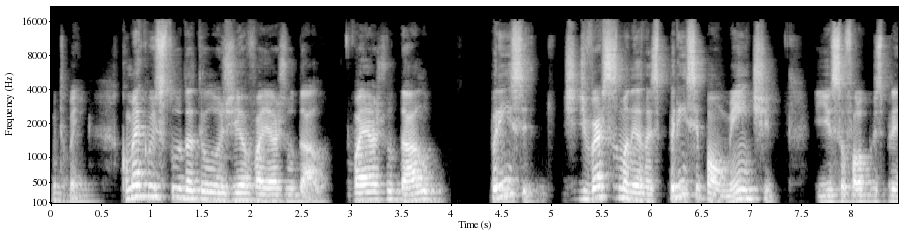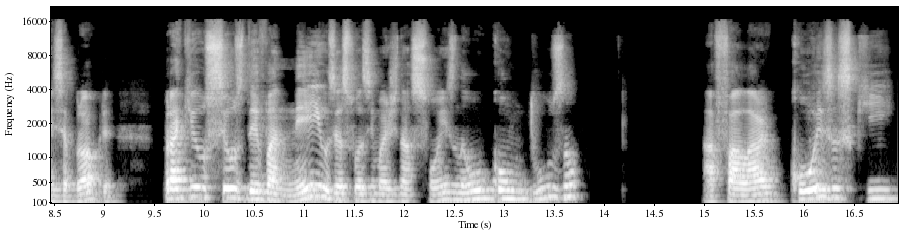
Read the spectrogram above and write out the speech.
Muito bem. Como é que o estudo da teologia vai ajudá-lo? Vai ajudá-lo de diversas maneiras, mas principalmente, e isso eu falo por experiência própria, para que os seus devaneios e as suas imaginações não o conduzam a falar coisas que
